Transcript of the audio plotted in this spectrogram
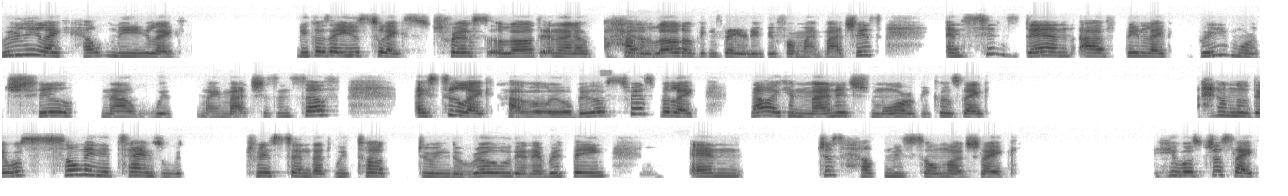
really like helped me like because I used to like stress a lot and I have yeah. a lot of anxiety before my matches. And since then, I've been like way more chill now with my matches and stuff. I still like have a little bit of stress, but like now I can manage more because like I don't know, there was so many times with Tristan that we talked during the road and everything, mm. and just helped me so much. Like he was just like,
